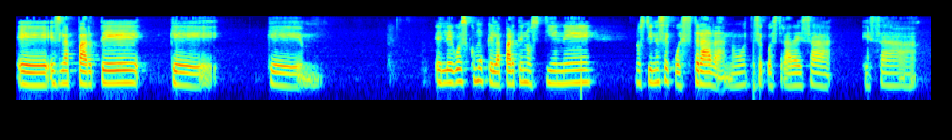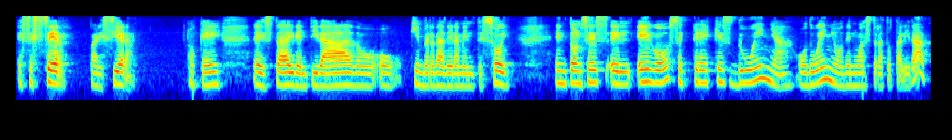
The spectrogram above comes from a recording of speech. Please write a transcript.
eh, es la parte que, el ego es como que la parte nos tiene, nos tiene secuestrada, ¿no? Secuestrada esa, esa, ese ser, pareciera, ¿ok? Esta identidad o, o quien verdaderamente soy. Entonces el ego se cree que es dueña o dueño de nuestra totalidad,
